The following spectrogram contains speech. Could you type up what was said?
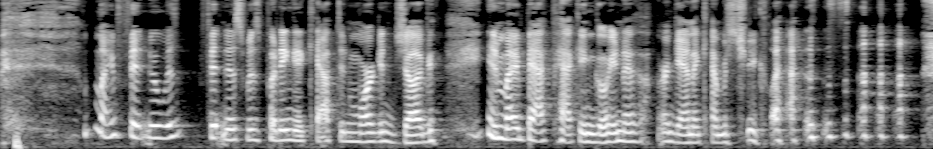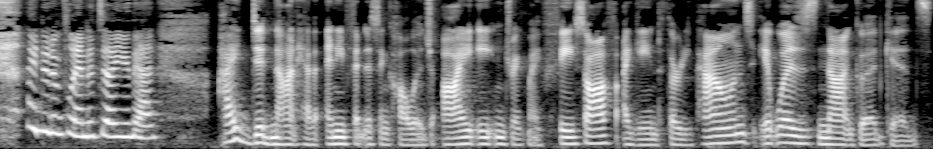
my fitness was fitness was putting a Captain Morgan jug in my backpack and going to organic chemistry class. I didn't plan to tell you that. I did not have any fitness in college. I ate and drank my face off. I gained 30 pounds. It was not good, kids.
